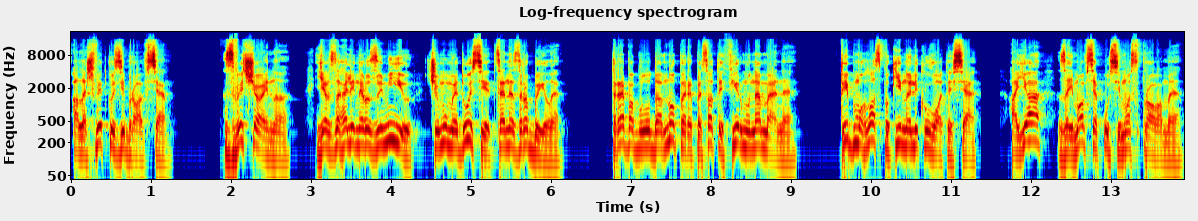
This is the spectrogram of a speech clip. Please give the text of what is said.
але швидко зібрався. Звичайно, я взагалі не розумію, чому ми досі це не зробили. Треба було давно переписати фірму на мене. Ти б могла спокійно лікуватися, а я займався б усіма справами.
